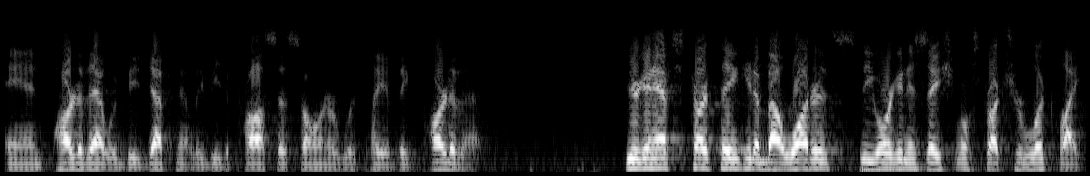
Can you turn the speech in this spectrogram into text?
And part of that would be definitely be the process owner would play a big part of that. You're going to have to start thinking about what does the organizational structure look like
